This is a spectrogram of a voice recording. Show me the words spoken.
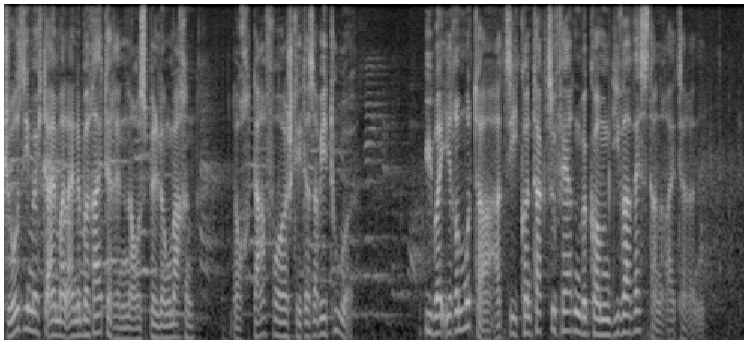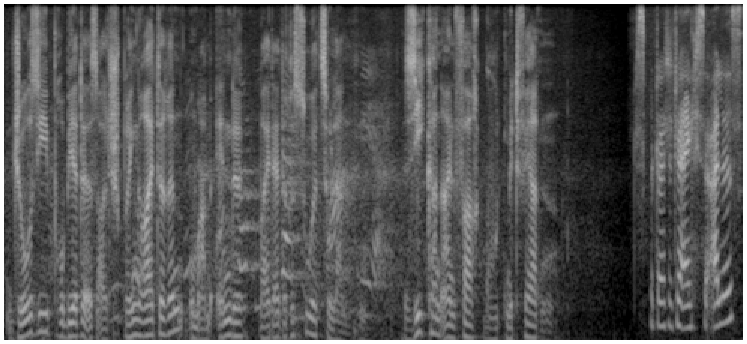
Josie möchte einmal eine Bereiterinnen-Ausbildung machen. Doch davor steht das Abitur. Über ihre Mutter hat sie Kontakt zu Pferden bekommen, die war Westernreiterin. Josie probierte es als Springreiterin, um am Ende bei der Dressur zu landen. Sie kann einfach gut mit Pferden. Das bedeutet ja eigentlich so alles.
